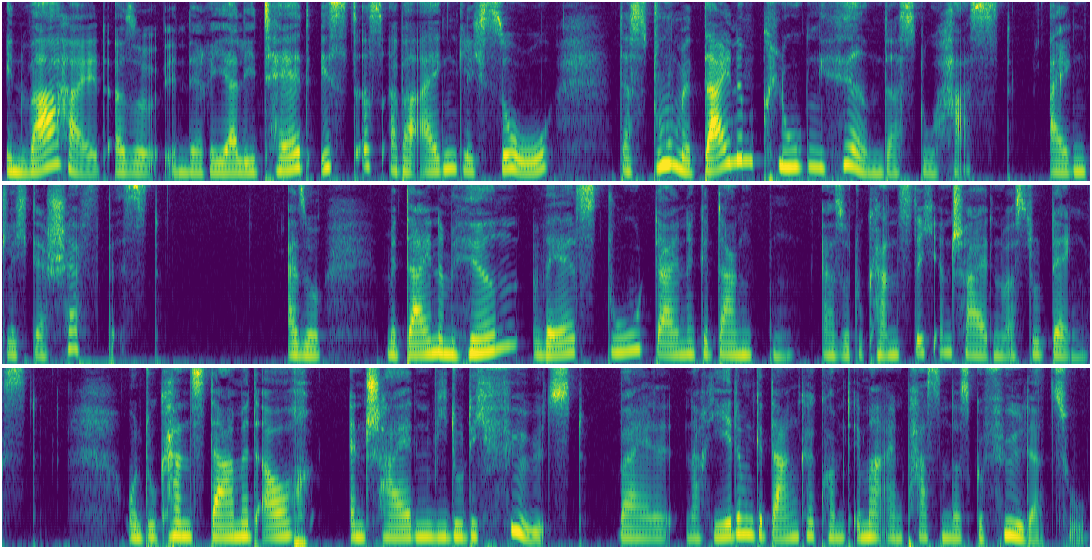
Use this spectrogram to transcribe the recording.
In Wahrheit, also in der Realität, ist es aber eigentlich so, dass du mit deinem klugen Hirn, das du hast, eigentlich der Chef bist. Also mit deinem Hirn wählst du deine Gedanken. Also du kannst dich entscheiden, was du denkst. Und du kannst damit auch entscheiden, wie du dich fühlst, weil nach jedem Gedanke kommt immer ein passendes Gefühl dazu.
